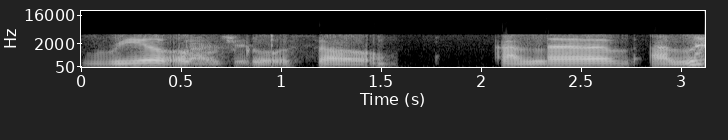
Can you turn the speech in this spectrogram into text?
real old school. So I love I love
